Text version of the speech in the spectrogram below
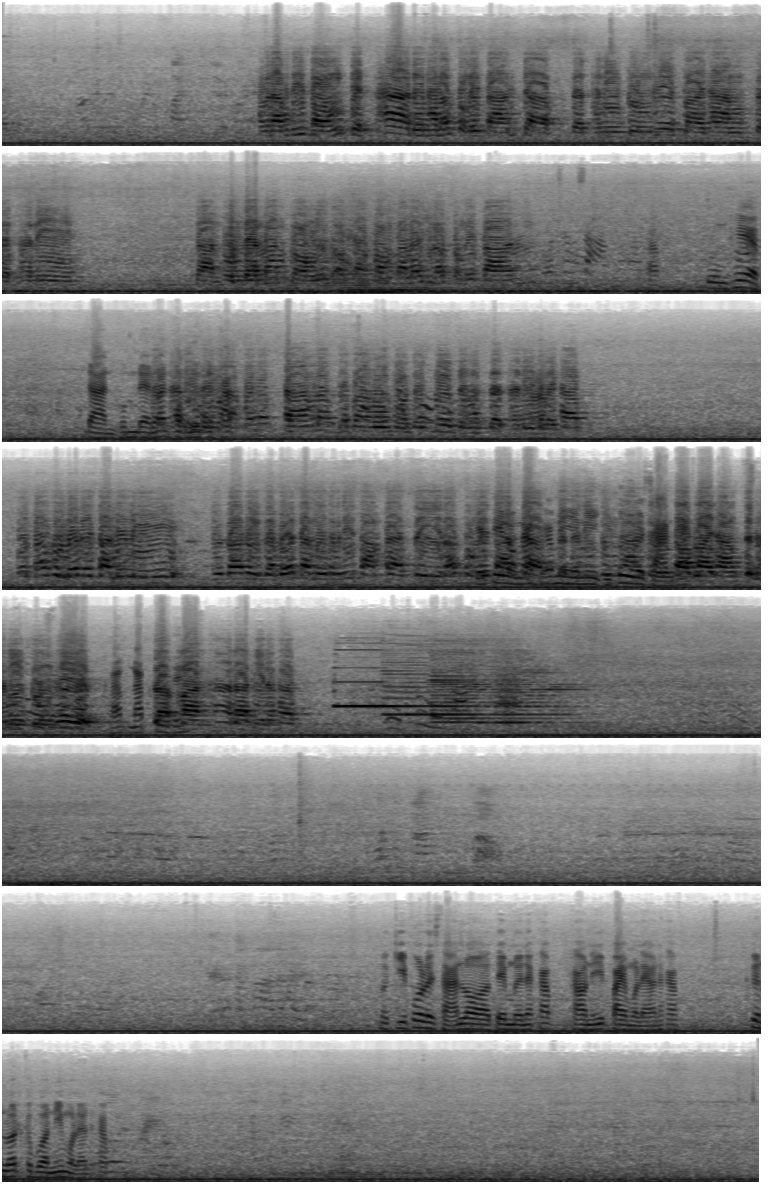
ธรรมดาที่สองเจ็ด ห้าเดินทางรับส่งโดยสารจากสถานีกรุงเทพปลายทางสถานีด่านพรมแดนบ้านคลองหรือออกจากคลองตันแล้วอยู่รับส่งโดยสารรถทั้งสามนะครับครับกรุงเทพด่านพรมแดนบ้านคลองลึกนะครับตามรับกระบังลงหัวเดเตอร์เป็นสถานีอะไรครับบทตั้งคุณรถโดยสารเรื่องนี้อยู่ตอนหนึ่งกับรถจันทร์มือสถานีสามแปดสี่รับส่งเกตตี้ลองนับครับมีมีกี่ตู้โดยสารตามปลายทางสถานีกรุงเทพครับนับปตู้ระสิมาณห้านาทีนะครับ เมื่อกี้ผู้โดยสารรอเต็มเลยนะครับ คราวนี้ไปหมดแล้วนะครับ ขึ้นรถกระบวนนี้หมดแล้วนะครับ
